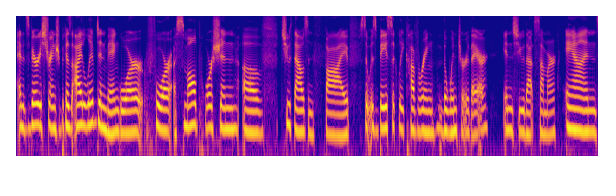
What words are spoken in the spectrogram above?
And it's very strange because I lived in Bangor for a small portion of 2005. So it was basically covering the winter there into that summer. And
